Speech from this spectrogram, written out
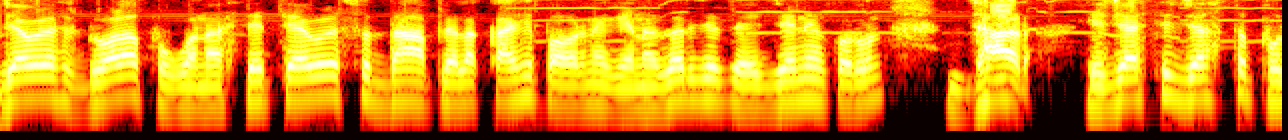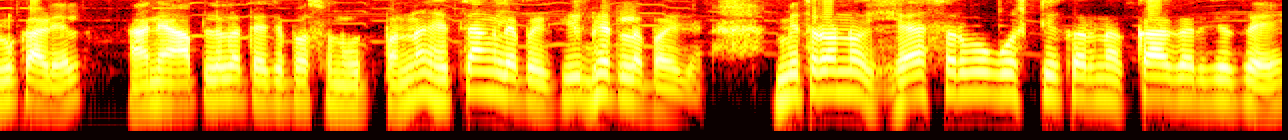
ज्यावेळेस ज्या वेळेस डोळा फुगवण असते त्यावेळेससुद्धा आपल्याला काही पावरणे घेणं गरजेचं आहे. जेणेकरून झाड हे जास्तीत जास्त फुल काढेल आणि आपल्याला त्याच्यापासून उत्पन्न हे चांगल्यापैकी भेटलं पाहिजे. मित्रांनो ह्या सर्व गोष्टी करणं का गरजेचं आहे?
